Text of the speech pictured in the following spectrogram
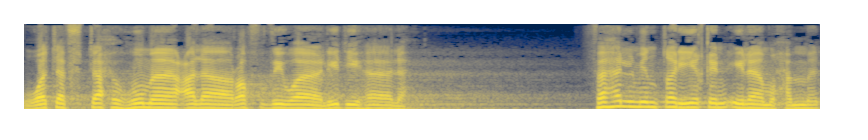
وتفتحهما على رفض والدها له. فهل من طريق إلى محمد؟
